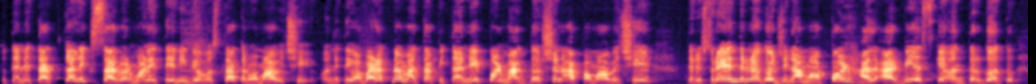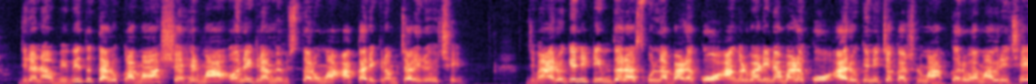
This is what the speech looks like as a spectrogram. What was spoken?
તો તેને તાત્કાલિક સારવાર મળે તેની વ્યવસ્થા કરવામાં આવે છે. અને તેવા બાળકના માતા પિતાને પણ માર્ગદર્શન આપવામાં આવે છે. ત્યારે સુરેન્દ્રનગર જિલ્લામાં પણ હાલ આરબીએસકે અંતર્ગત જિલ્લાના વિવિધ તાલુકામાં, શહેરમાં અને ગ્રામ્ય વિસ્તારોમાં આ કાર્યક્રમ ચાલી રહ્યો છે. જેમાં આરોગ્યની ટીમ દ્વારા સ્કૂલના બાળકો, આંગણવાડીના બાળકો આરોગ્યની ચકાસણીમાં કરવામાં આવી રહી છે.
